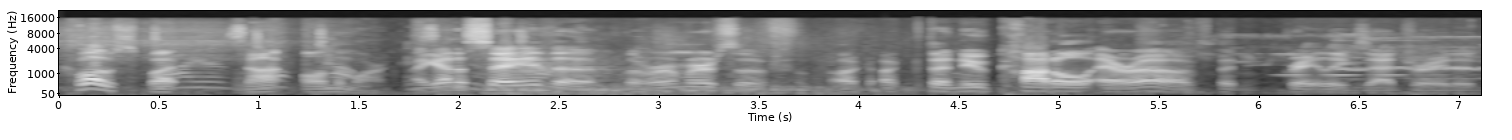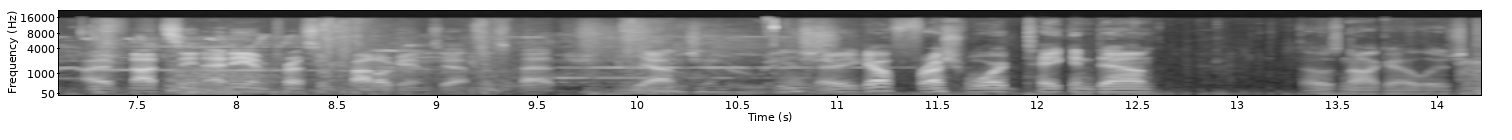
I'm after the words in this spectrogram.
close, but not on the mark. I gotta say, the the rumors of uh, uh, the new Kotal era have been greatly exaggerated. I have not seen any impressive Kotal games yet in this patch. Yeah. Yeah, there you go. Fresh ward taken down. Those Naga illusions.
